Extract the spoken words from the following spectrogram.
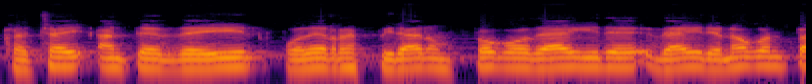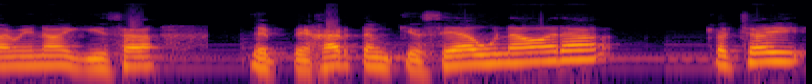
¿cachai? Antes de ir, poder respirar un poco de aire, de aire no contaminado y quizás despejarte aunque sea una hora, ¿cachai?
